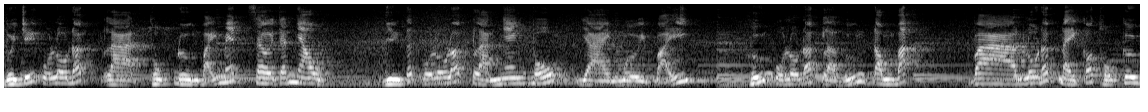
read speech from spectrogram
Vị trí của lô đất là thuộc đường 7m xe hơi tránh nhau. Diện tích của lô đất là ngang 4, dài 17. Hướng của lô đất là hướng đông bắc và lô đất này có thổ cư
